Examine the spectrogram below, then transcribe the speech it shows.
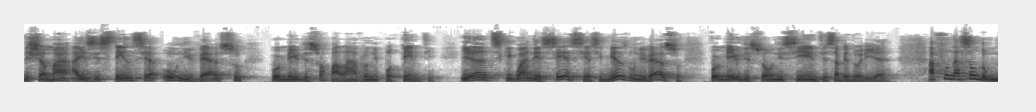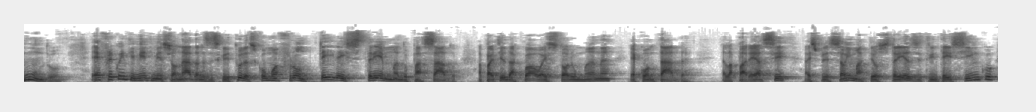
de chamar à existência o universo por meio de Sua palavra onipotente, e antes que guarnecesse esse mesmo universo por meio de Sua onisciente sabedoria. A fundação do mundo é frequentemente mencionada nas Escrituras como a fronteira extrema do passado, a partir da qual a história humana é contada ela aparece a expressão em Mateus 13, 35,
